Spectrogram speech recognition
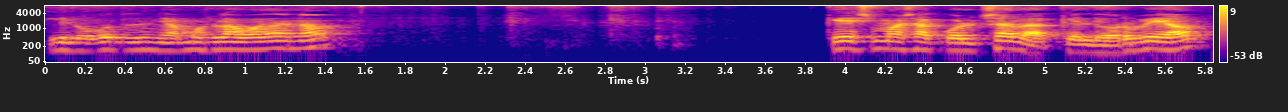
Y luego tendríamos la badana, que es más acolchada que el de Orbea.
